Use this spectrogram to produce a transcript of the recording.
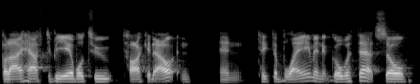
But I have to be able to talk it out and and take the blame and go with that. So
